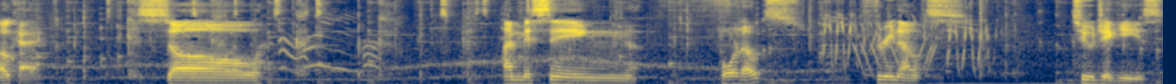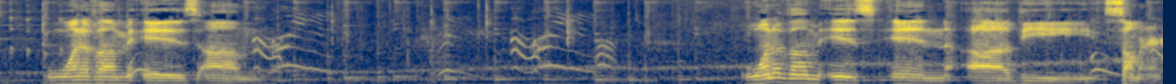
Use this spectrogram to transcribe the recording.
Okay. So I'm missing Four notes. three notes, two jiggies. One of them is um, one of them is in uh, the summer,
